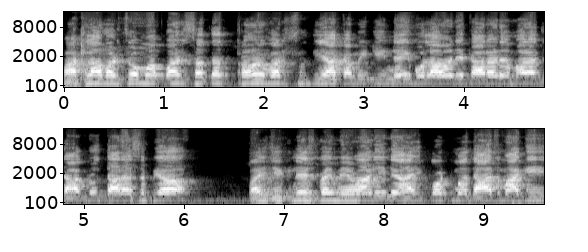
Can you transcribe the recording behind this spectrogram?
પાછલા વર્ષોમાં પણ સતત ત્રણ વર્ષ સુધી આ કમિટી નહીં બોલાવાને કારણે અમારા જાગૃત ધારાસભ્ય ભાઈ જિજ્ઞેશભાઈ મેવાણીને હાઈકોર્ટમાં દાદ માગી.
